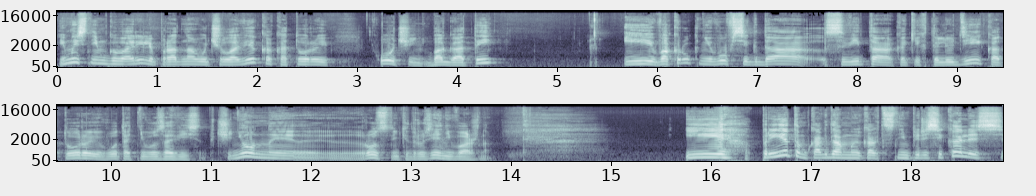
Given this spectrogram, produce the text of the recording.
И мы с ним говорили про одного человека, который очень богатый, и вокруг него всегда свита каких-то людей, которые вот от него зависят. Подчиненные, родственники, друзья, неважно. И при этом, когда мы как-то с ним пересекались,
